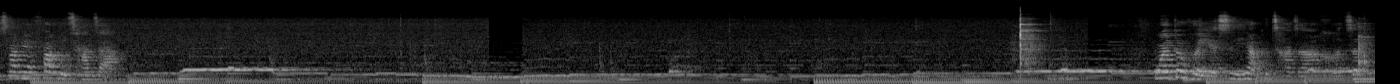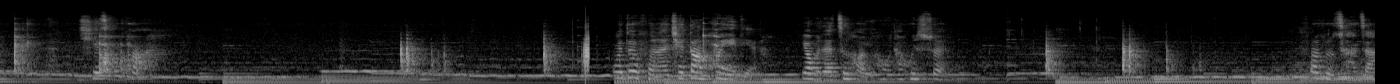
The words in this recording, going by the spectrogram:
上面放入茶杂，豌豆腐也是一样，跟茶杂合蒸，切成块。豌豆腐呢，切大块一点，要不然蒸好以后它会碎。放入茶渣。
